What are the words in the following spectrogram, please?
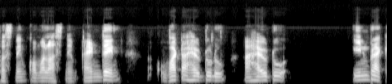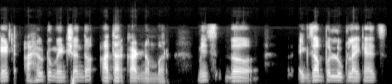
first name comma last name and then what I have to do I have to in bracket I have to mention the Aadhaar card number. Means the example look like as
